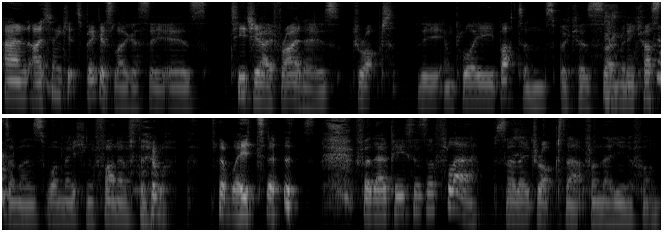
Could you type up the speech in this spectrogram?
And I think its biggest legacy is TGI Fridays dropped the employee buttons because so many customers were making fun of the the waiters for their pieces of flair, so they dropped that from their uniform.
